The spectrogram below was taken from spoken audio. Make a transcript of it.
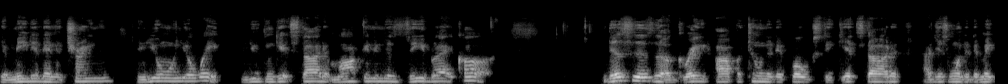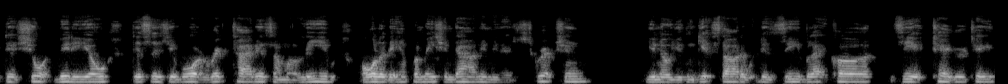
the meeting and the training, and you're on your way. You can get started marketing the Z Black card. This is a great opportunity, folks, to get started. I just wanted to make this short video. This is your boy, Rick Titus. I'm to leave all of the information down in the description. You know, you can get started with this Z Black card, Ztegrity,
